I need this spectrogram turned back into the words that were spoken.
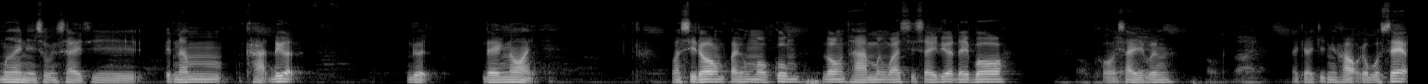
เมื่อยนี่สงสัยที่เป็นน้ำขาดเลือดเลือดแดงน้อย ว่าสิลองไปห้องหมอกุ้มลองถามเบิ่งว่าสิใส่เลือดได้บ่ขอใส่เบิ่งแล้วก็กินข้าวกับบ่แซ่บ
